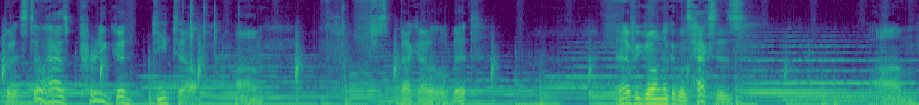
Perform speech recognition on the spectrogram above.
but it still has pretty good detail. Back out a little bit. And if we go and look at those hexes, um,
